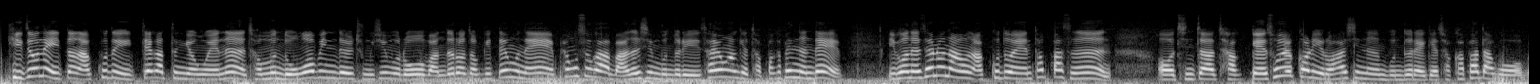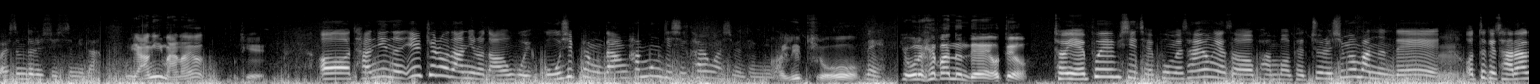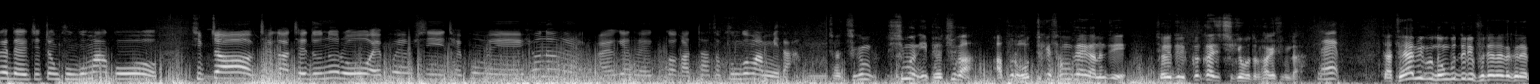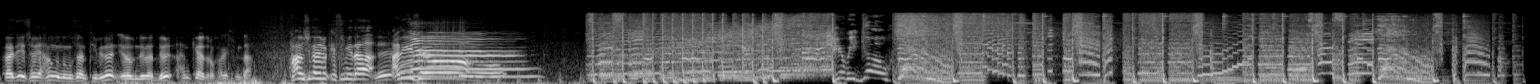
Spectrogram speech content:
기존에 있던 아쿠드 입제 같은 경우에는 전문 농업인들 중심으로 만들어졌기 때문에 평수가 많으신 분들이 사용하기에 적합했는데 이번에 새로 나온 아쿠도엔 텃밭은 어, 진짜 작게 소일거리로 하시는 분들에게 적합하다고 말씀드릴 수 있습니다. 양이 많아요? 어떻게? 어, 단위는 1kg 단위로 나오고 있고 50평당 한 봉지씩 사용하시면 됩니다. 아, 1kg. 네. 오늘 해봤는데 어때요? 저희 FMC 제품을 사용해서 한번 배추를 심어봤는데 네. 어떻게 자라게 될지 좀 궁금하고 직접 제가 제 눈으로 FMC 제품의 효능을 알게 될 것 같아서 궁금합니다. 음, 자 지금 심은 이 배추가 앞으로 어떻게 성장해 가는지 저희들이 끝까지 지켜보도록 하겠습니다. 네자 대한민국 농부들이 부자되는 그날까지 저희 한국농산TV는 여러분들과 늘 함께 하도록 하겠습니다. 다음 시간에 뵙겠습니다. 네. 안녕히 계세요. 안녕. Thank you.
